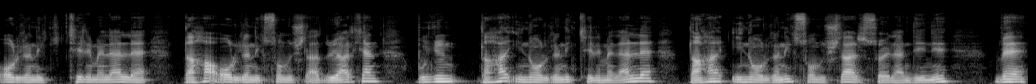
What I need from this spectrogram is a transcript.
organik kelimelerle daha organik sonuçlar duyarken bugün daha inorganik kelimelerle daha inorganik sonuçlar söylendiğini ve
